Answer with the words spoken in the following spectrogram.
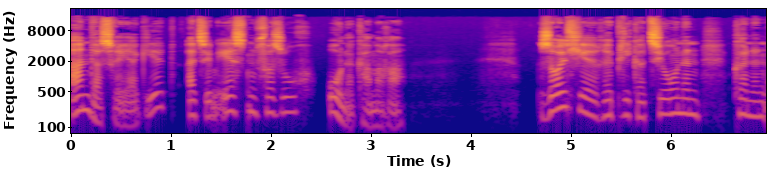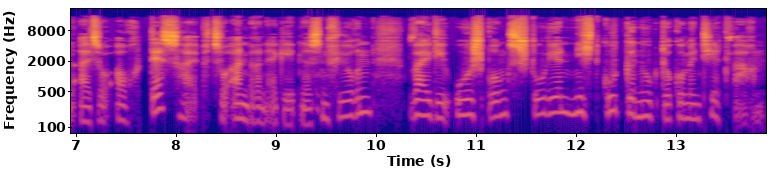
anders reagiert als im ersten Versuch ohne Kamera. Solche Replikationen können also auch deshalb zu anderen Ergebnissen führen, weil die Ursprungsstudien nicht gut genug dokumentiert waren,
